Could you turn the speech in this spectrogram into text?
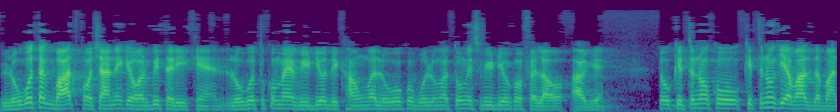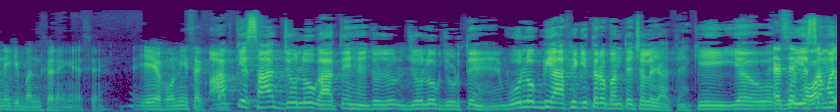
लोगों तक बात पहुँचाने के और भी तरीके हैं। लोगों को मैं वीडियो दिखाऊँगा, लोगों को बोलूँगा, तुम इस वीडियो को फैलाओ आगे। तो कितनों को कितनों की आवाज़ दबाने की बंद करेंगे ऐसे? ये हो नहीं सकता। आपके साथ जो लोग आते हैं जो जो, जो लोग जुड़ते हैं वो लोग भी आप ही की तरह बनते चले जाते हैं कि ये वो ये समझ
